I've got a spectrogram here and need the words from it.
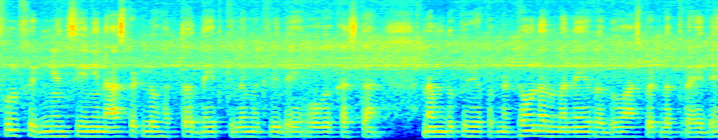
ಫುಲ್ ಪ್ರೆಗ್ನೆನ್ಸಿ ನೀನು ಹಾಸ್ಪಿಟ್ಲು ಹತ್ತು ಹದಿನೈದು ಕಿಲೋಮೀಟ್ರ್ ಇದೆ ಹೋಗೋಕ್ಕೆ ಕಷ್ಟ. ನಮ್ಮದು ಪ್ರಿಯಪಟ್ಟಣ ಟೌನಲ್ಲಿ ಮನೆ ಇರೋದು ಹಾಸ್ಪಿಟ್ಲ್ ಹತ್ರ ಇದೆ.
